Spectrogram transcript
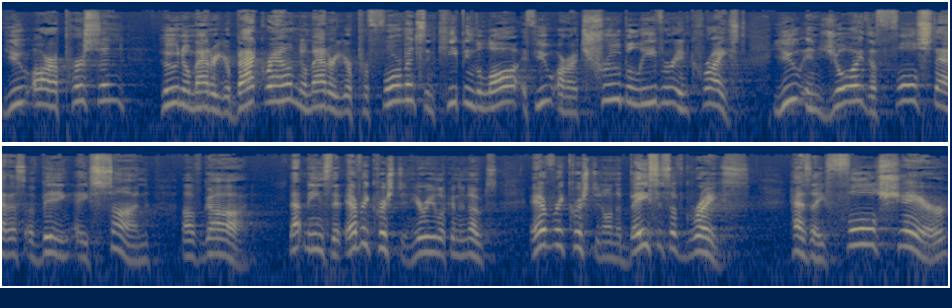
You are a person who, no matter your background, no matter your performance in keeping the law, if you are a true believer in Christ, you enjoy the full status of being a son of God. That means that every Christian, here we look in the notes, every Christian on the basis of grace has a full share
